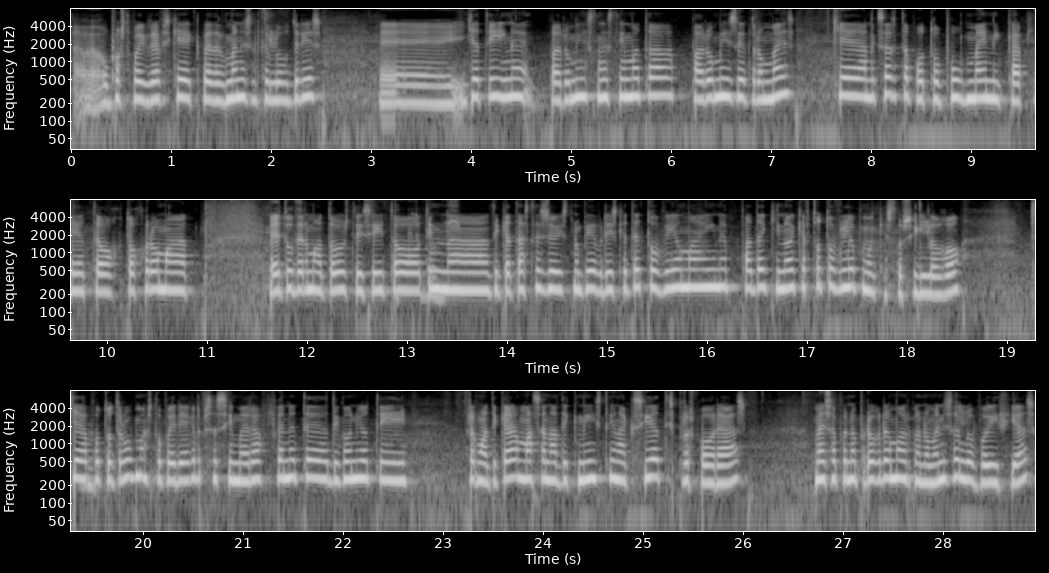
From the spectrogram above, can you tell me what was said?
ε, όπως το περιγράφεις και εκπαιδευμένες εθελοντρίες ε, γιατί είναι παρόμοια συναισθήματα, παρόμοιες διαδρομές και ανεξάρτητα από το που μένει κάποια, το, το χρώμα ε, του δερματός της ή το, την, α, την κατάσταση ζωής στην οποία βρίσκεται, το βίωμα είναι πάντα κοινό και αυτό το βλέπουμε και στο Σύλλογο. Και από τον τρόπο που μας το περιέγραψε σήμερα φαίνεται, Αντιγόνη, ότι πραγματικά μας αναδεικνύει στην αξία της προσφοράς μέσα από ένα πρόγραμμα οργανωμένης αλληλοβοήθειας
